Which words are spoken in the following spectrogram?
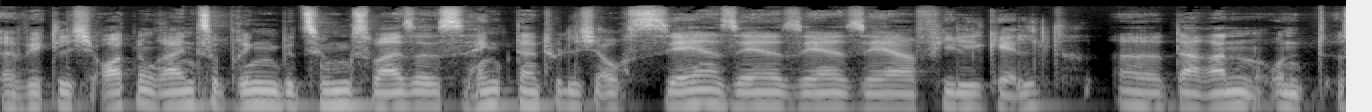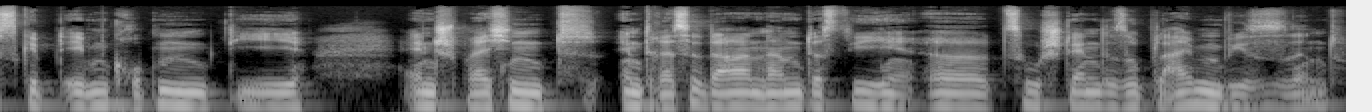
wirklich Ordnung reinzubringen, beziehungsweise es hängt natürlich auch sehr, sehr, sehr, sehr viel Geld äh, daran und es gibt eben Gruppen, die entsprechend Interesse daran haben, dass die äh, Zustände so bleiben, wie sie sind.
